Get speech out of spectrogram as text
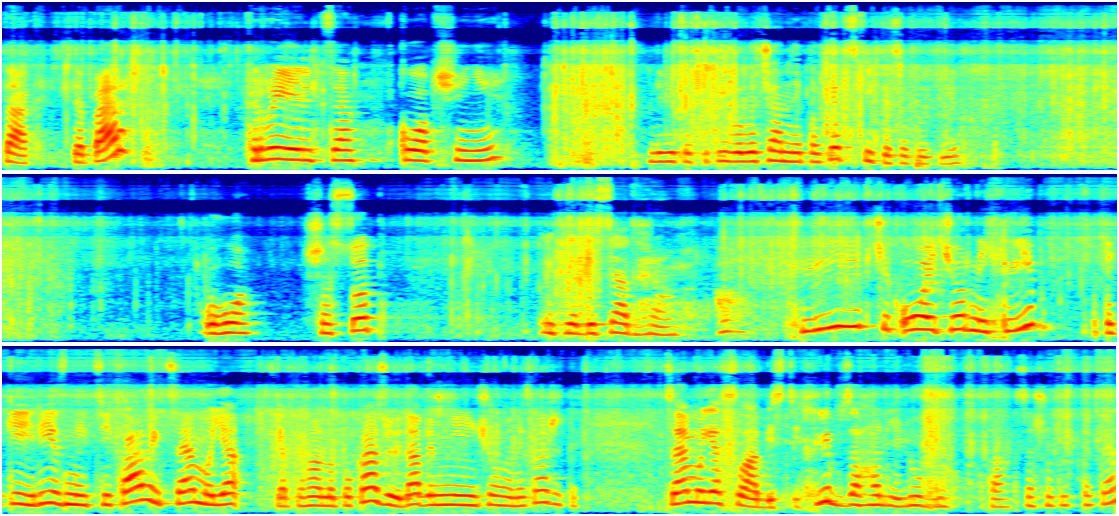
Так, тепер крильця копчені. Дивіться, такий величезний пакет. Скільки це тут їх? Ого, 650 грам. О, хлібчик. Ой, чорний хліб. Такий різний, цікавий. Це моя. Я погано показую, да? ви мені нічого не кажете. Це моя слабість. Хліб взагалі люблю. Так, це що тут таке?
